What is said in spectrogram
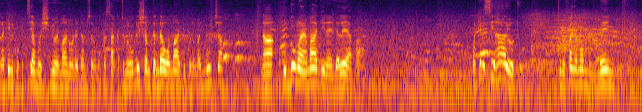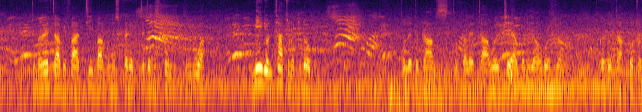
lakini kupitia mheshimiwa Emmanuel Damson Mukasaka tumerudisha mtandao wa maji kuna mabucha na huduma ya maji inaendelea pale lakini si hayo tu. Tumefanya mambo mengi. Tumeleta vifaa tiba kwenye hospitali ya Kitete visipungua milioni tatu na kidogo. Tulete gloves, tukaleta wheelchair kwa ajili ya wagonjwa, tukaleta Cotton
